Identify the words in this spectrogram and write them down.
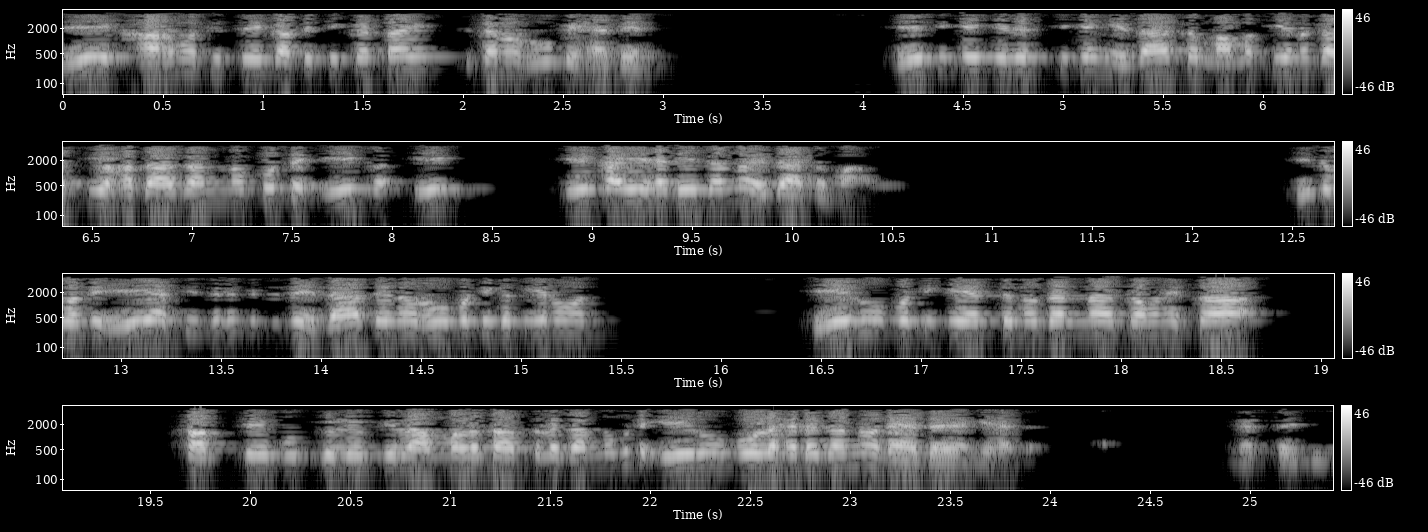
ඒ කර්මසිතේ ගති ටිකටයි එතන රූපේ හැදෙන්නේ. ඒ ටිකේ කෙලස් ටිකෙන් එදාට මම කියන ගතිය හදා ගන්නකොට ඒක ඒ ඒකයි හැදේ ගන්නවා එදාටම. ඊට පස්සේ ඒ ඇස් ඉදිරි පිටේ එදාට එන රූප ටික තියෙනවනේ. ඒ රූප ටිකේ ඇත්ත නොදන්නා කම නිසා සත්‍ය පුද්ගලයෝ කියලා අම්මලා තාත්තලා ගන්නකොට ඒ රූප වල හැද ගන්නව නෑ දයන්ගේ හැද. නැත්නම් ඉතින්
